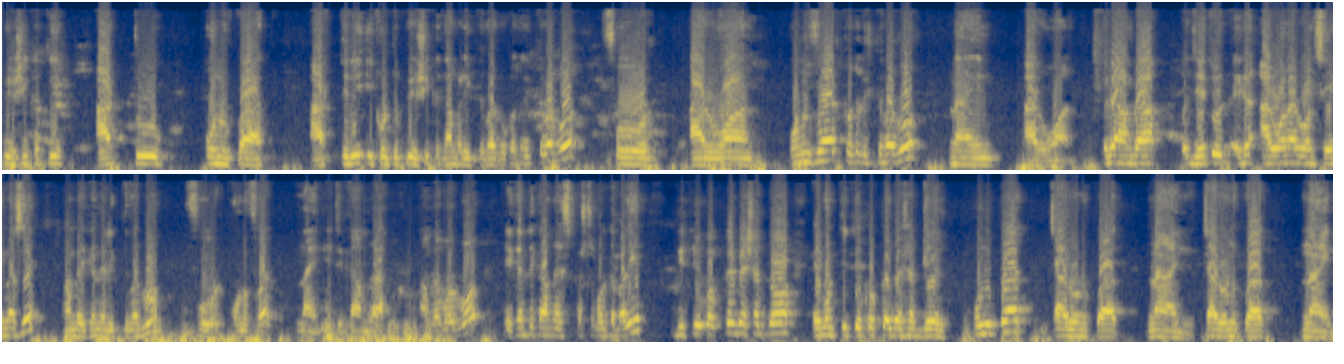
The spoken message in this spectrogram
প্রিয় শিক্ষার্থী আর টু অনুপাত আর থ্রি ইকুয়াল টু প্রিয় শিক্ষার্থী আমরা লিখতে পারব কত লিখতে পারব? ফোর আর ওয়ান অনুপাত কত লিখতে পারব? নাইন আর ওয়ান তাহলে আমরা যেহেতু এখানে r one r one same আছে, আমরা এখানে লিখতে পারব ফোর অনুপাত নাইন এটাকে আমরা আমরা বলব, এখান থেকে আমরা স্পষ্ট বলতে পারি, দ্বিতীয় কক্ষের ব্যাসার্ধ এবং তৃতীয় কক্ষের ব্যাসার্ধের অনুপাত চার অনুপাত নাইন চার অনুপাত নাইন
